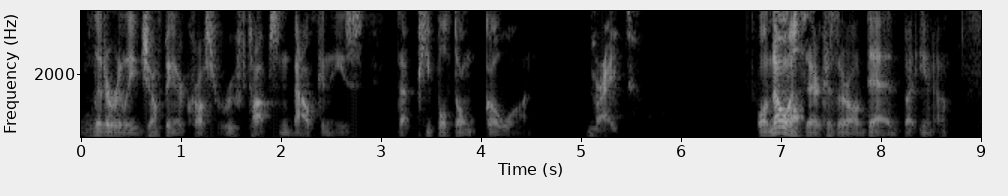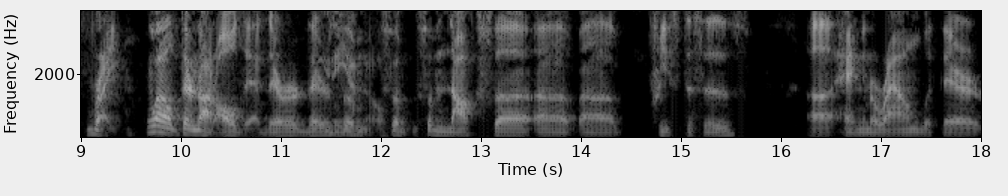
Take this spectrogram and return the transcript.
literally jumping across rooftops and balconies that people don't go on. Right. Well, no Well- one's there because they're all dead, but you know. Right. Well, they're not all dead. There, there's some know. some some Nox uh, uh, uh, priestesses uh, hanging around with their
